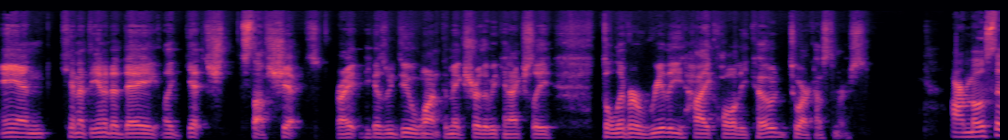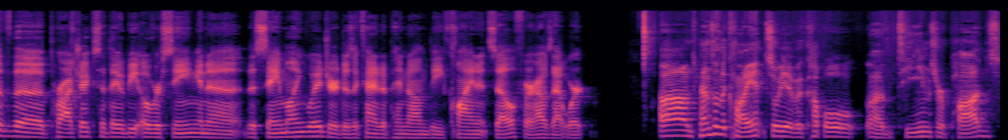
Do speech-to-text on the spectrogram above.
and can at the end of the day like get sh- stuff shipped right because we do want to make sure that we can actually deliver really high quality code to our customers are most of the projects that they would be overseeing in a the same language or does it kind of depend on the client itself or how's that work Um, depends on the client. So we have a couple um, teams or pods.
